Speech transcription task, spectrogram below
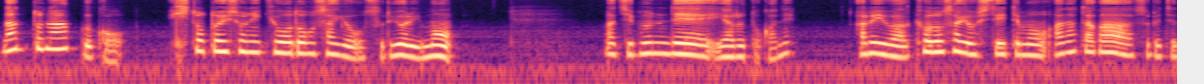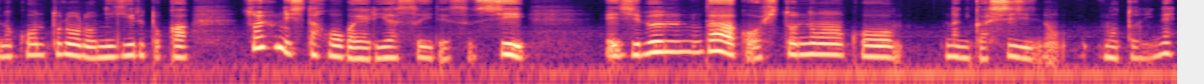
なんとなくこう人と一緒に共同作業をするよりも、まあ、自分でやるとかねあるいは共同作業していてもあなたが全てのコントロールを握るとかそういうふうにした方がやりやすいですしえ自分がこう人のこう何か指示のもとにね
